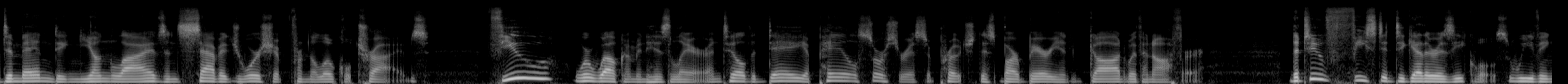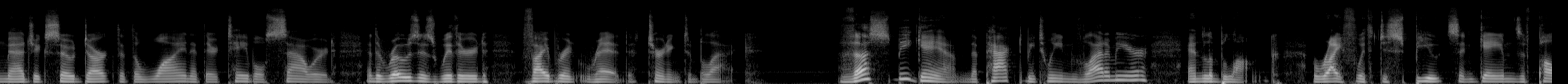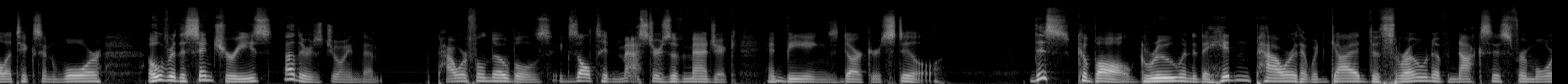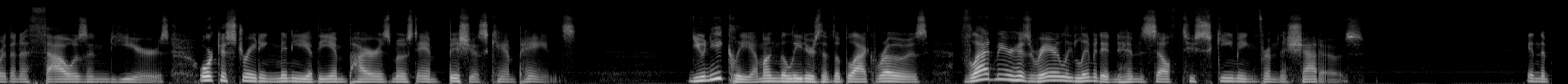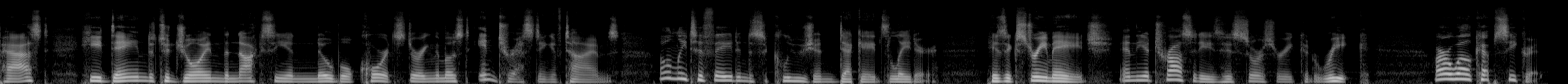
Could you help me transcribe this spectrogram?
demanding young lives and savage worship from the local tribes. Few were welcome in his lair until the day a pale sorceress approached this barbarian god with an offer. The two feasted together as equals, weaving magic so dark that the wine at their table soured and the roses withered, vibrant red, turning to black. Thus began the pact between Vladimir and LeBlanc, rife with disputes and games of politics and war. Over the centuries, others joined them powerful nobles, exalted masters of magic, and beings darker still. This cabal grew into the hidden power that would guide the throne of Noxus for more than a thousand years, orchestrating many of the Empire's most ambitious campaigns. Uniquely among the leaders of the Black Rose, Vladimir has rarely limited himself to scheming from the shadows. In the past, he deigned to join the Noxian noble courts during the most interesting of times, only to fade into seclusion decades later. His extreme age, and the atrocities his sorcery could wreak, are a well kept secret.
